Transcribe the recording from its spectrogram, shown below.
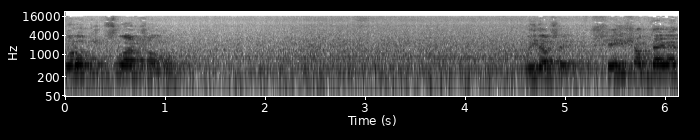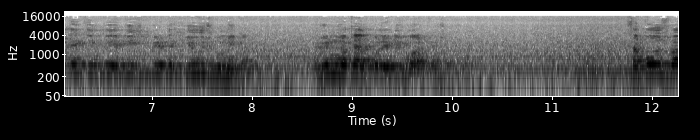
কোনো কিছু আর সম্ভব। উইদাউট সেই সব জায়গাতে কিন্তু এবিজিপি একটা হিউজ ভূমিকা। বিভিন্ন ক্যালকুলেটিভ ওয়ার্কের জন্য। সাপোজ বা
